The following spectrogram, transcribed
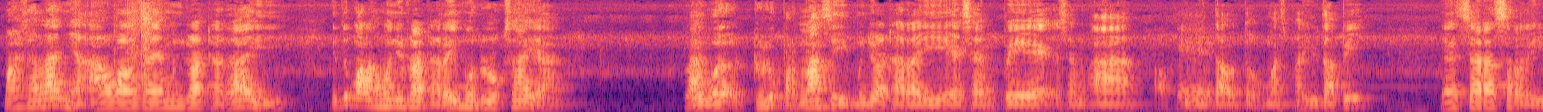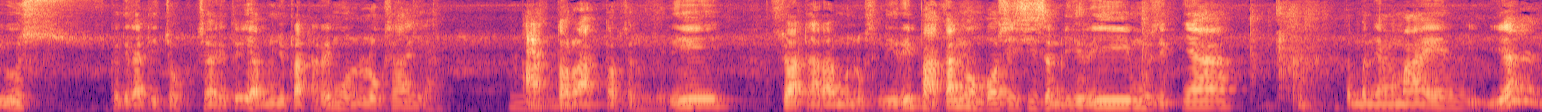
masalahnya awal saya menyutradarai itu malah menyutradarai monolog saya Lah. Ya, dulu pernah sih menyutradarai SMP SMA Oke. diminta untuk Mas Bayu tapi yang secara serius ketika di Jogja itu ya menyutradarai monolog saya Hmm. aktor-aktor sendiri sutradara monolog sendiri bahkan komposisi sendiri musiknya temen yang main ya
